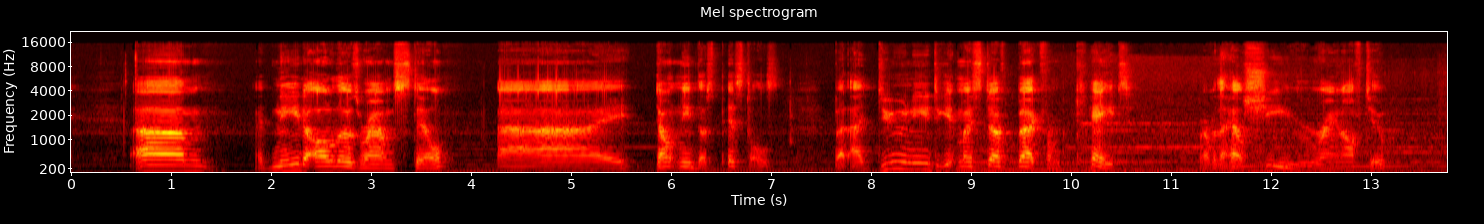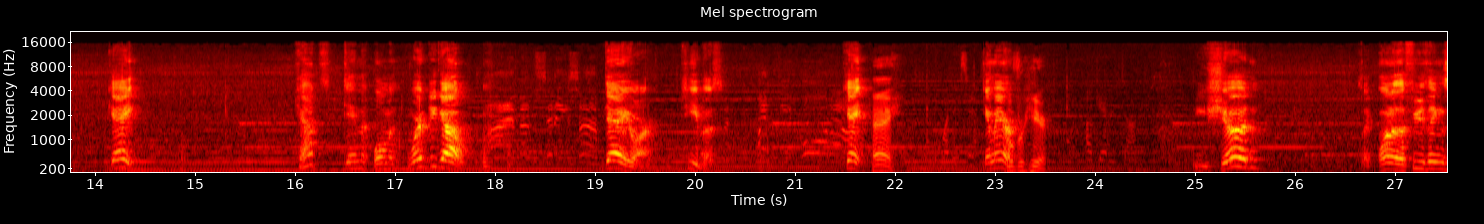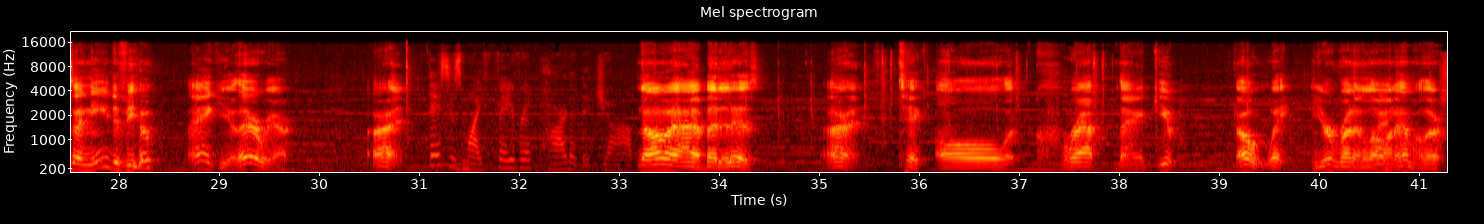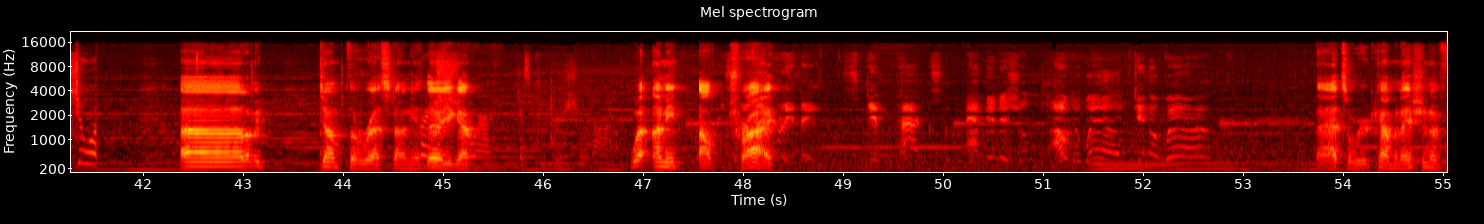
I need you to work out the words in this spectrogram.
Um, I need all of those rounds still. I don't need those pistols, but I do need to get my stuff back from Cait, wherever the hell she ran off to. Cait! God damn it, woman. Where'd you go? I'm at city service. There you are. Jeebus. Cait, Hey, What is it? come here. over here. I'll get it done. You should. It's like one of the few things I need of you. Thank you. There we are. Alright. This is my favorite part of the job. No, I bet it is. Alright. Take all the crap. Thank you. Oh, wait. You're running low Hey. on ammo there. Sure. Uh, let me dump the rest on you. for There you go. sure. Just Well, I mean, I'll try. Packs, outerwear, dinnerware. That's a weird combination of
